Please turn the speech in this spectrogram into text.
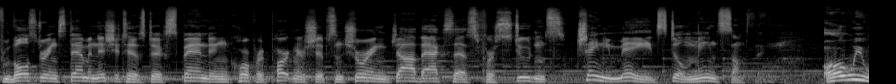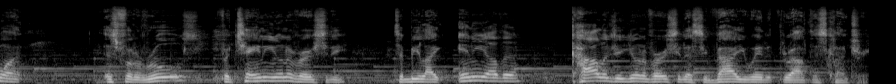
From bolstering STEM initiatives to expanding corporate partnerships, ensuring job access for students, Cheyney Made still means something. All we want is for the rules for Cheyney University to be like any other college or university that's evaluated throughout this country.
